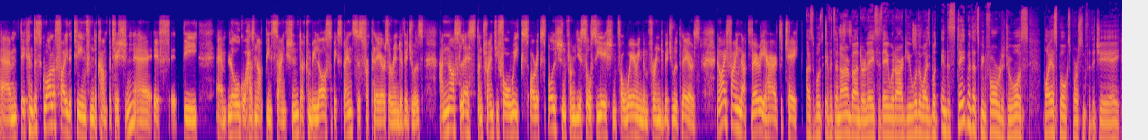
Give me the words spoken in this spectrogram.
Um, they can disqualify the team from the competition uh, if the um, logo has not been sanctioned. There can be loss of expenses for players or individuals, and not less than 24 weeks or expulsion from the association for wearing them for individual players. Now, I find that very hard to take. I suppose if it's an armband or laces, they would argue otherwise. But in the statement that's been forwarded to us by a spokesperson for the GAA,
